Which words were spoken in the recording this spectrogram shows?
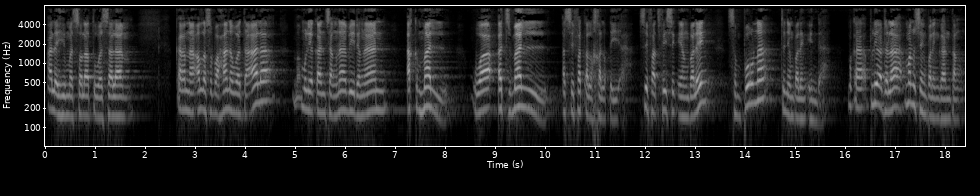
alaihi wassalatu wassalam. Karena Allah subhanahu wa ta'ala memuliakan sang Nabi dengan akmal wa ajmal sifat al-khalqiyah. Sifat fisik yang paling sempurna dan yang paling indah. Maka beliau adalah manusia yang paling ganteng.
